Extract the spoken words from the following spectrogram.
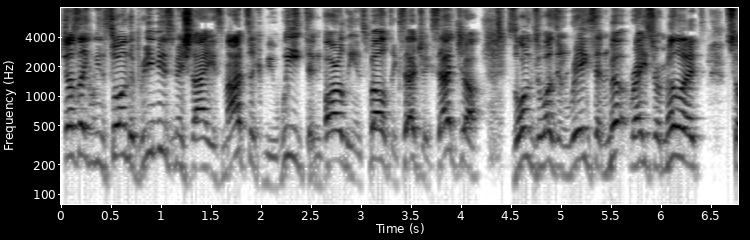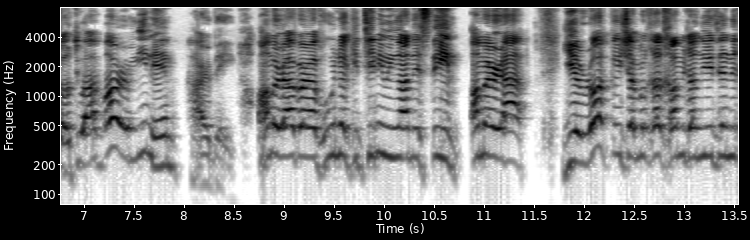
Just like we saw in the previous Mishnah, is matzah could be wheat and barley and spelt, etc., etc. As long as it wasn't rice and mil- rice or millet. So to have Mara minim harbe. Amar Rabbi Ravuna continuing on this theme. Amar Rav. Yerakish Amar Chacham the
